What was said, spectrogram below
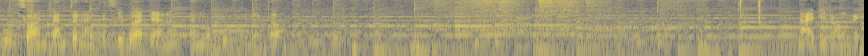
ปลูกซ่อนกันต้นนั้นกับสีเบิร์ดเดี๋ยวนะกันมาปลูกคนนี้ต่อหลายพี่น้องเลย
